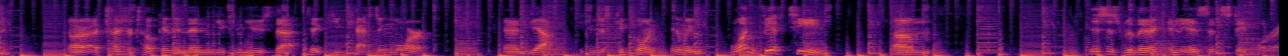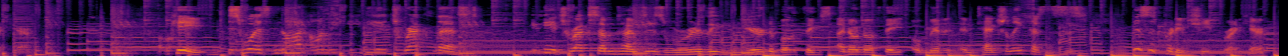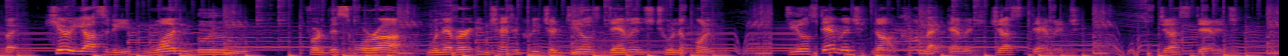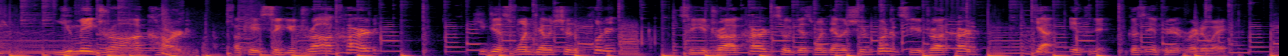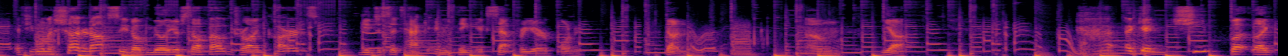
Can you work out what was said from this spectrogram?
or a treasure token, and then you can use that to keep casting more. And yeah, you can just keep going. Anyway, 115. Um, this is really like an Izzet staple right here. Okay, this was not on the EDHREC list. EDHREC sometimes is really weird about things. I don't know if they omit it intentionally because this is this is pretty cheap right here. But curiosity, one blue for this aura. Whenever enchanted creature deals damage to an opponent, Deals damage, not combat damage, just damage. Just damage. You may draw a card. Okay, so you draw a card. He deals one damage to an opponent. So you draw a card, so he does one damage to an opponent, so you draw a card. Yeah, infinite. It goes infinite right away. If you want to shut it off so you don't mill yourself out drawing cards, you just attack anything except for your opponent. Done. Yeah again cheap but like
